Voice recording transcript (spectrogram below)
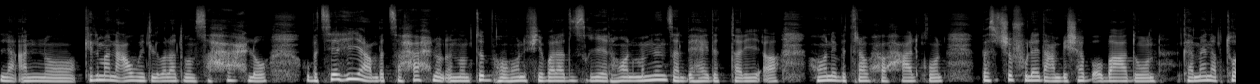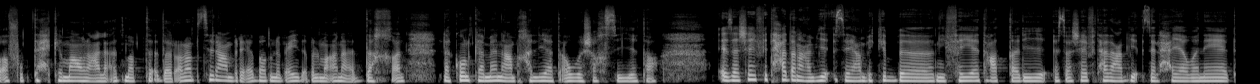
لأنه كل ما نعود الولد ونصحح له وبتصير هي عم بتصحح لهم إنه انتبهوا هون في ولد صغير هون ما بننزل بهيدي الطريقة هون بتروحوا حالكم بس تشوفوا ولاد عم بيشبقوا بعضهم كمان بتوقف وبتحكي معهم على قد ما بتقدر. أنا بصير عم براقبها من بعيد قبل ما أنا أتدخل لكون كمان عم بخليها تقوي شخصيتها. إذا شافت حدا عم يأذي عم بكب نفايات على الطريق إذا شافت حدا عم بيأذي الحيوانات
